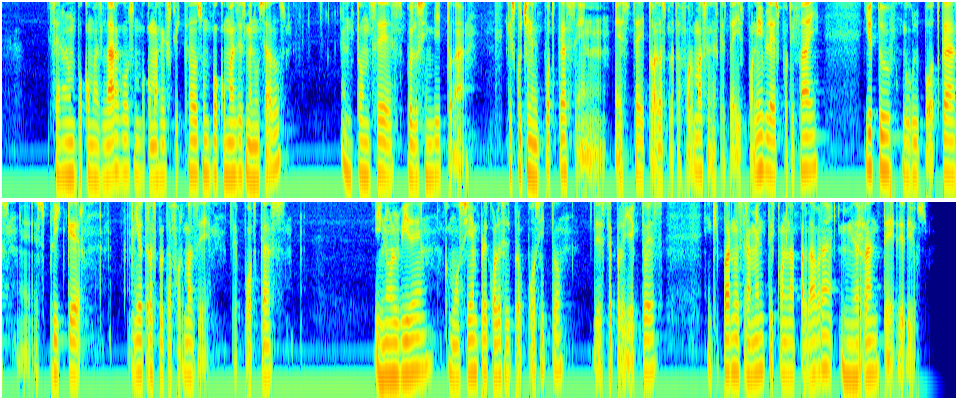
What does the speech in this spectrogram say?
serán un poco más largos, un poco más explicados, un poco más desmenuzados. Entonces, pues los invito a que escuchen el podcast en esta y todas las plataformas en las que está disponible, Spotify, YouTube, Google Podcast, eh, Spreaker y otras plataformas de, de podcast. Y no olviden, como siempre, cuál es el propósito de este proyecto es equipar nuestra mente con la palabra inerrante de Dios.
